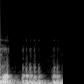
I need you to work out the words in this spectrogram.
Good night.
